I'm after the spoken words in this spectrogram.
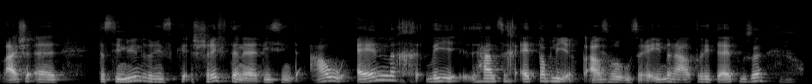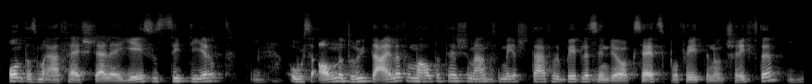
weißt, äh, dass die 39 Schriften, die sind auch ähnlich wie, haben sich etabliert, also aus einer inneren Autorität heraus. Und dass wir auch feststellen, Jesus zitiert Mhm. aus allen drei Teilen vom Alten Testament, Mhm. vom ersten Teil der Bibel, sind ja Gesetze, Propheten und Schriften. Mhm.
